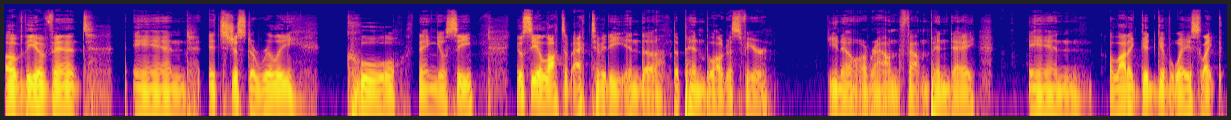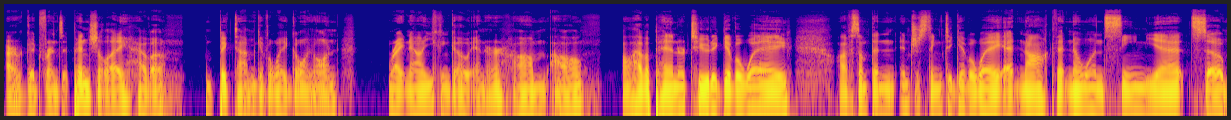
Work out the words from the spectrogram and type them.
of the event and it's just a really cool thing. You'll see you'll see lots of activity in the the pen blogosphere you know, around Fountain Pen Day, and a lot of good giveaways. Like our good friends at Pen Chalet have a big time giveaway going on right now. You can go enter. Um, I'll I'll have a pen or two to give away. I'll have something interesting to give away at Nock that no one's seen yet. So,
